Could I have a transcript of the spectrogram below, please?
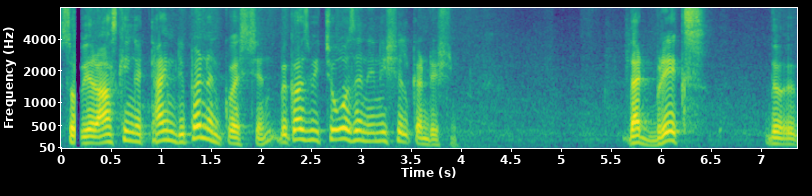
So we are asking a time dependent question because we chose an initial condition that breaks the,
